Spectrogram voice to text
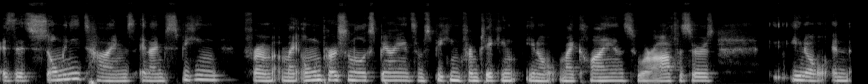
is that so many times and i'm speaking from my own personal experience i'm speaking from taking you know my clients who are officers you know and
